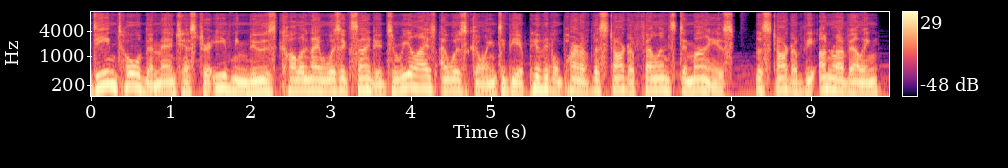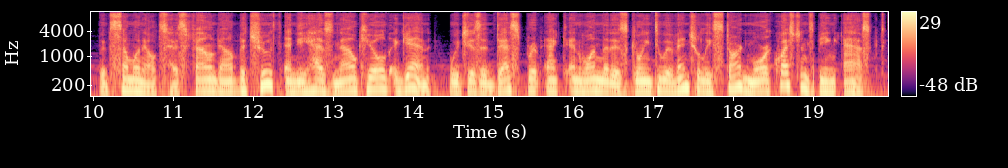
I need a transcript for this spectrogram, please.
Dean told the Manchester Evening News Colin I was excited to realise I was going to be a pivotal part of the start of Phelan's demise, the start of the unravelling, that someone else has found out the truth and he has now killed again, which is a desperate act and one that is going to eventually start more questions being asked.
